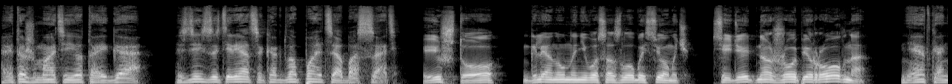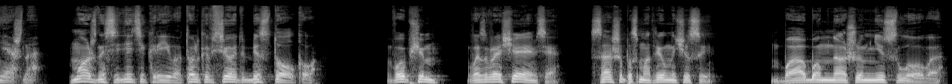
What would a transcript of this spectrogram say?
«Это ж мать ее тайга. Здесь затеряться, как два пальца обоссать». «И что?» — глянул на него со злобой Семыч. «Сидеть на жопе ровно?» «Нет, конечно. Можно сидеть и криво, только все это без толку». «В общем, возвращаемся». Саша посмотрел на часы. «Бабам нашим ни слова».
